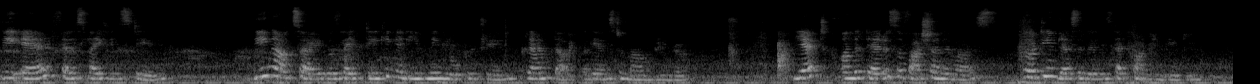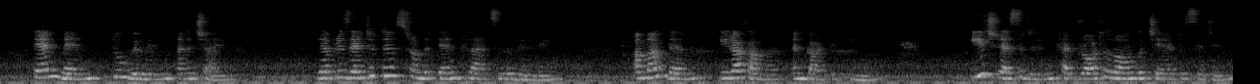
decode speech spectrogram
The air felt slightly stale. Being outside was like taking an evening local train cramped up against a mouth breather. Yet, on the terrace of Asha Nivas, 13 residents had congregated 10 men, 2 women, and a child. Representatives from the 10 flats in the building, among them Ira Kamath and Kartik Kini. Each resident had brought along a chair to sit in.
